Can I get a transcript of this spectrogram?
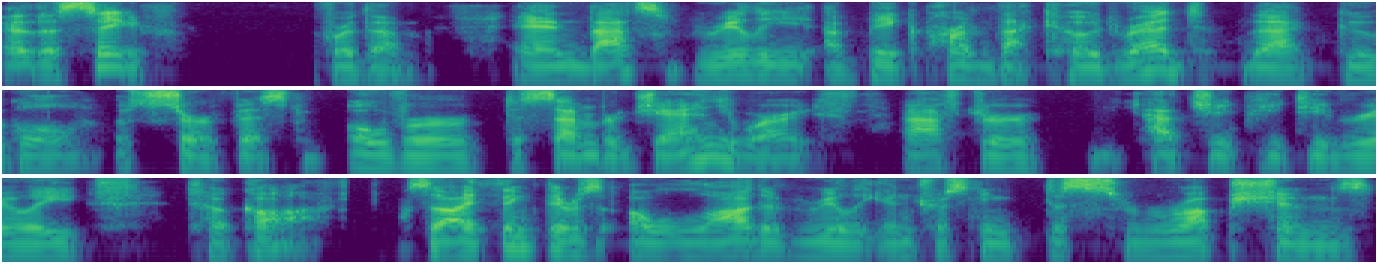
as safe for them. And that's really a big part of that code red that Google surfaced over December, January after ChatGPT really took off. So I think there's a lot of really interesting disruptions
